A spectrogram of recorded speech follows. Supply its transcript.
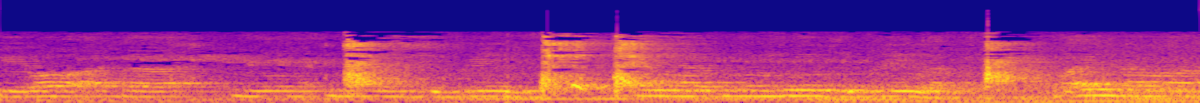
القراءة من جبريل من من جبريل وإنما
